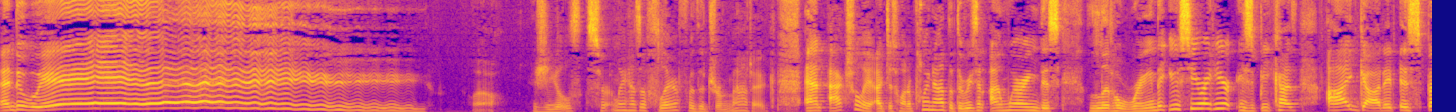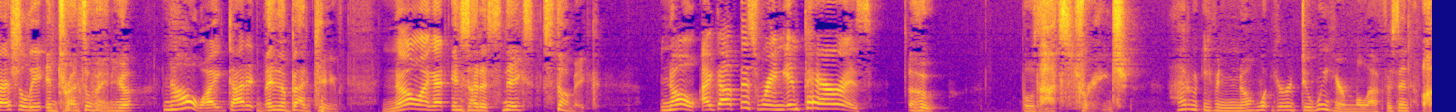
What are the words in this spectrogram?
and away. Gilles certainly has a flair for the dramatic. And actually, I just want to point out that the reason I'm wearing this little ring that you see right here is because I got it especially in Transylvania. No, I got it in a bad cave. No, I got inside a snake's stomach. No, I got this ring in Paris. Oh, well, that's strange. I don't even know what you're doing here, Maleficent. Uh,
